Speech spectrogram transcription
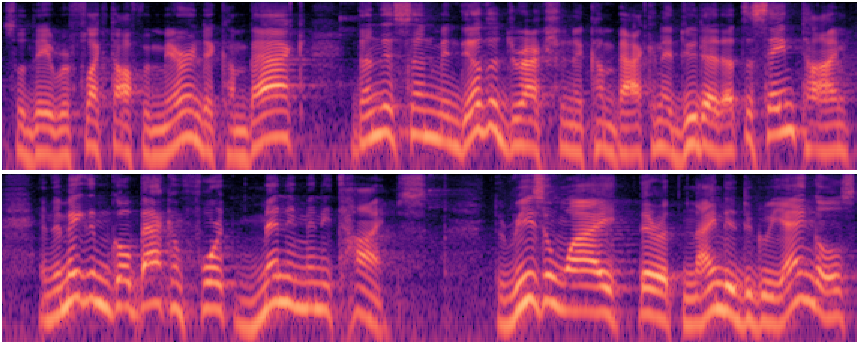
So they reflect off a mirror and they come back. Then they send them in the other direction and come back, and they do that at the same time. And they make them go back and forth many, many times. The reason why they're at 90 degree angles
